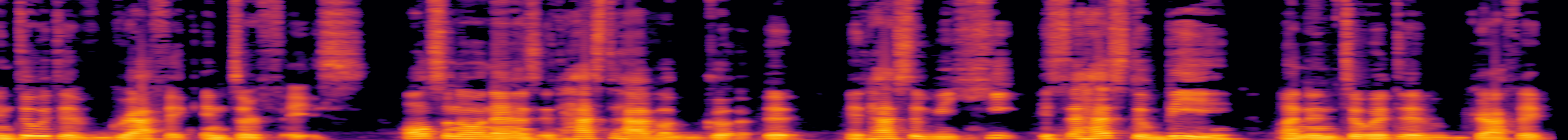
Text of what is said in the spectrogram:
Intuitive graphic interface. Also known as it has to have a good, it, it has to be he, it has to be an intuitive graphic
